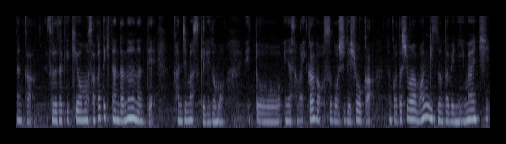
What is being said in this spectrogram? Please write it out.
なんかそれだけ気温も下がってきたんだなぁなんて感じますけれども。えっと皆様いかがお過ごしでしょうか？なんか私は満月のたびにいまいちっ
